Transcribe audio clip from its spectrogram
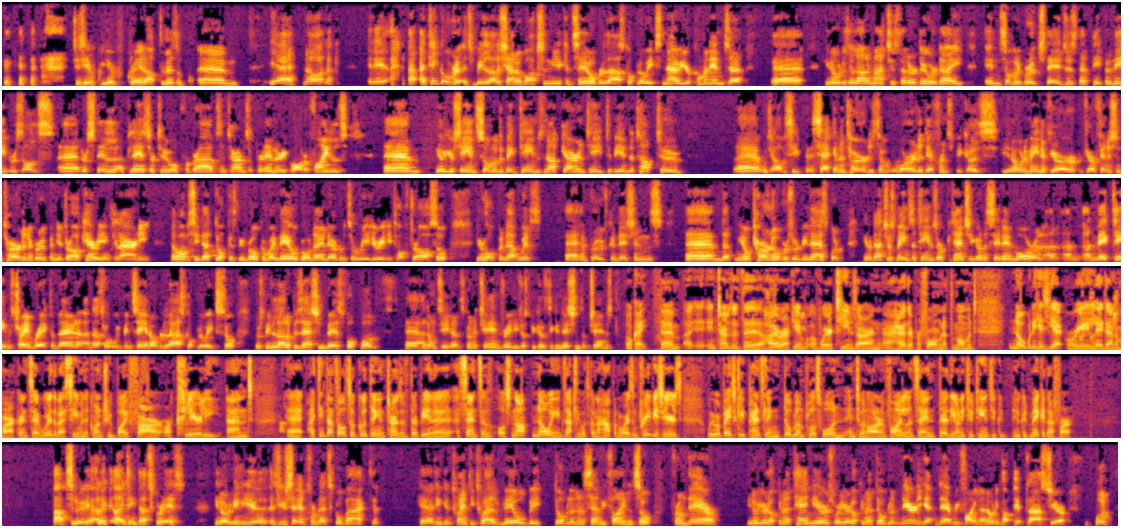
Just you have great optimism. Um, yeah, no, look, it is. I think over it's been a lot of shadow boxing. You can say over the last couple of weeks. Now you're coming into, uh, you know, there's a lot of matches that are do or die in some of the group stages that people need results. Uh, there's still a place or two up for grabs in terms of preliminary quarter-finals. Um, you know, you're seeing some of the big teams not guaranteed to be in the top two, uh, which obviously second and third is a world of difference because you know what I mean. If you're if you're finishing third in a group and you draw Kerry and Killarney, now obviously that duck has been broken by Mayo going down there, but it's a really really tough draw. So you're hoping that with uh, improved conditions um, that you know turnovers will be less. But you know that just means the teams are potentially going to sit in more and, and, and, make teams try and break them down, and that's what we've been seeing over the last couple of weeks. So there's been a lot of possession based football. Uh, I don't see that it's going to change really just because the conditions have changed. Okay. Um, in terms of the hierarchy of, of where teams are and how they're performing at the moment, nobody has yet really laid down a marker and said we're the best team in the country by far or clearly. And uh, I think that's also a good thing in terms of there being a, a sense of us not knowing exactly what's going to happen. Whereas in previous years, we were basically penciling Dublin plus one into an All Ireland final and saying they're the only two teams who could who could make it that far. Absolutely, like I think that's great. You know what I mean? You, as you said, from let's go back to, okay, I think in 2012 Mayo beat Dublin in a semi final. So from there, you know, you're looking at 10 years where you're looking at Dublin nearly getting to every final. I know they got pipped last year, but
